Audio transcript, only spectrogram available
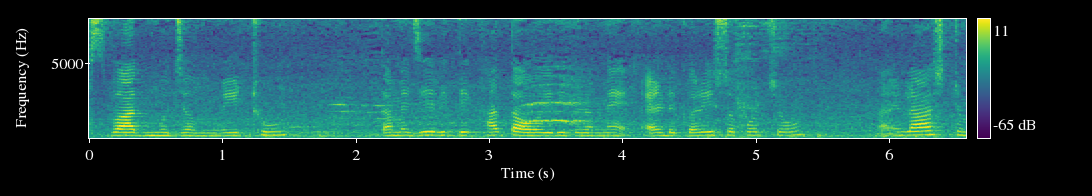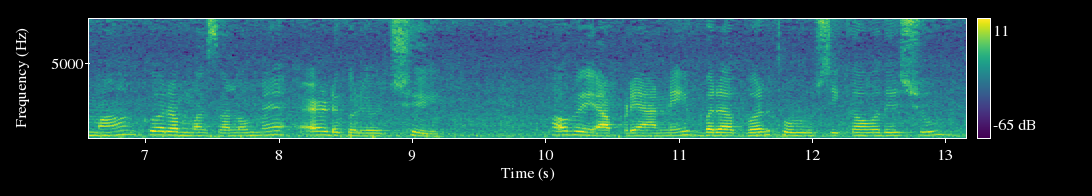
સ્વાદ મુજબ મીઠું તમે જે રીતે ખાતા હોય એ રીતે તમે એડ કરી શકો છો. અને લાસ્ટમાં ગરમ મસાલો મેં એડ કર્યો છે. હવે આપણે આને બરાબર થોડું શેકાવા દઈશું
